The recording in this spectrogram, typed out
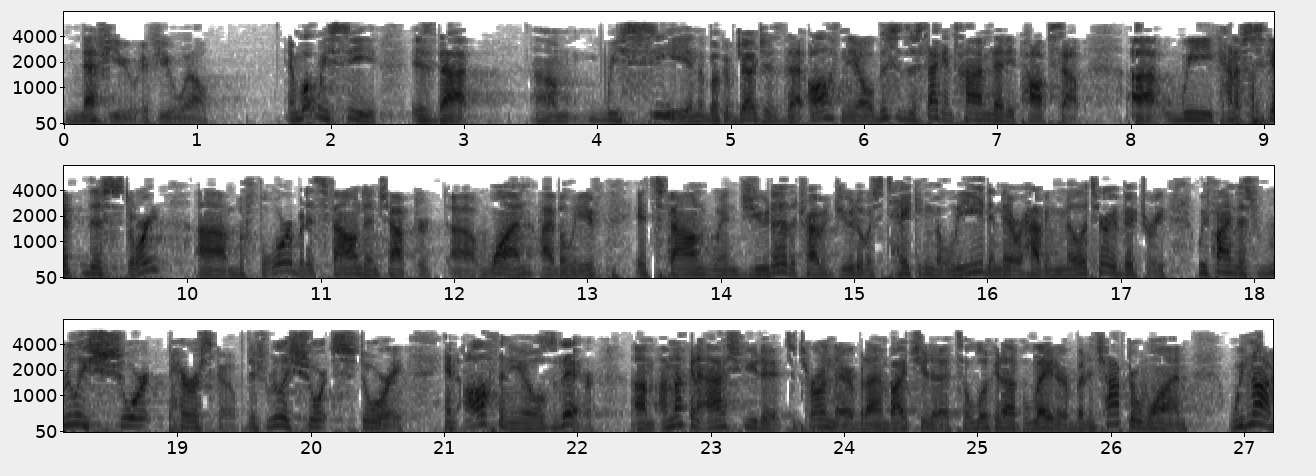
nephew, if you will. And what we see is that um, we see in the book of Judges that Othniel, this is the second time that he pops up. Uh, we kind of skipped this story um, before, but it's found in chapter uh, 1, I believe. It's found when Judah, the tribe of Judah, was taking the lead and they were having military victory. We find this really short periscope, this really short story, and Othniel's there. Um, I'm not going to ask you to, to turn there, but I invite you to, to look it up later. But in chapter 1, we've, not,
